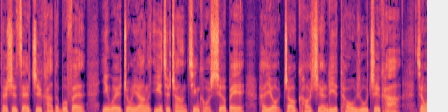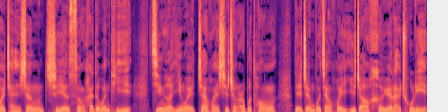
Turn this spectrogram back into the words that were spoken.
但是在制卡的部分，因为中央印制厂进口设备还有招考人力投入制卡，将会产生迟延损害的问题，金额因为暂缓时程。而不同，内政部将会依照合约来处理，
